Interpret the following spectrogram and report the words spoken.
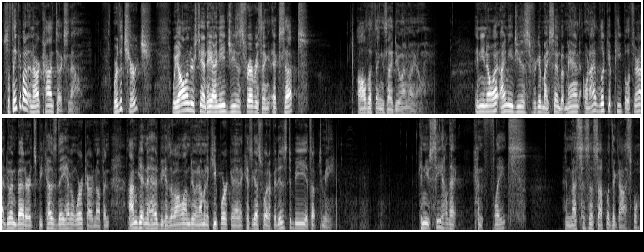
So think about it in our context now. We're the church. We all understand hey, I need Jesus for everything except all the things I do on my own. And you know what? I need Jesus to forgive my sin. But man, when I look at people, if they're not doing better, it's because they haven't worked hard enough. And I'm getting ahead because of all I'm doing. I'm going to keep working at it because guess what? If it is to be, it's up to me. Can you see how that conflates and messes us up with the gospel?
